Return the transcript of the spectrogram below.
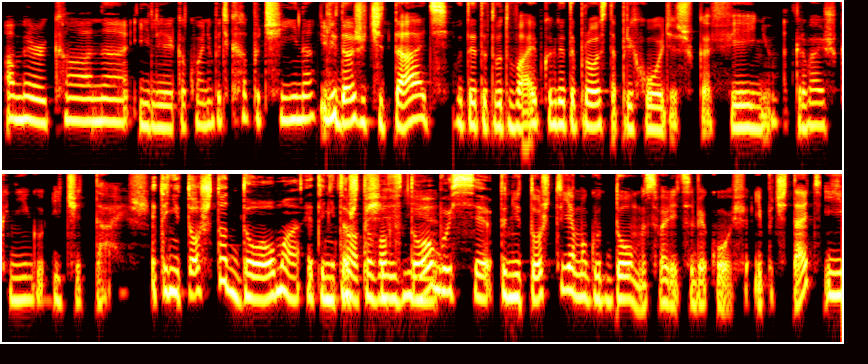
американо или какой-нибудь капучино, или даже читать вот этот вот вайб, когда ты просто приходишь в кофейню, открываешь книгу и читаешь. Это не то, что дома, это не то, Вообще что в автобусе. Нет. Это не то, что я могу дома сварить себе кофе и почитать. И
